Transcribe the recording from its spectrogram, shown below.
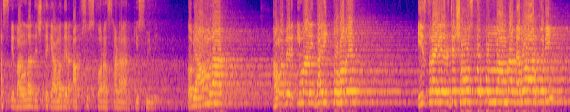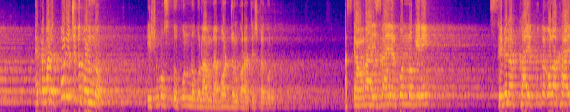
আজকে বাংলাদেশ থেকে আমাদের আফসোস করা ছাড়া আর কিছুই নেই। তবে আমরা আমাদের ইমানি দায়িত্ব হবে। ইসরায়েলের যে সমস্ত পণ্য আমরা ব্যবহার করি, একেবারে পরিচিত পণ্য, এই সমস্ত পণ্যগুলো আমরা বর্জন করার চেষ্টা করব। আজকে আমরা ইসরায়েলের পণ্য কিনি। সেভেন আপ খাই কোকাকোলা খাই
